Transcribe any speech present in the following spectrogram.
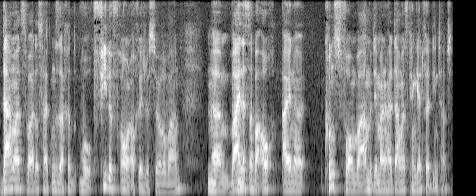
Damals war das halt eine Sache, wo viele Frauen auch Regisseure waren, ähm, weil es aber auch eine Kunstform war, mit der man halt damals kein Geld verdient hat.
